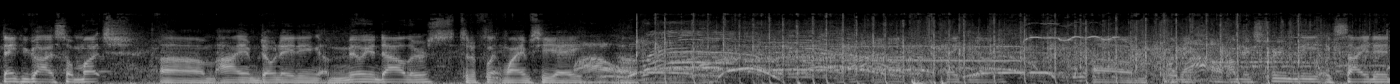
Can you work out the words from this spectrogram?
Thank you guys so much. Um, I am donating a million dollars to the Flint YMCA. Wow. Uh, Thank you guys. Um, I'm, wow. I'm extremely excited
